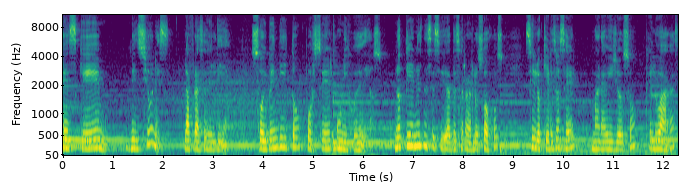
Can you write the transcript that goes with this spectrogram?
es que menciones la frase del día. Soy bendito por ser un hijo de Dios. No tienes necesidad de cerrar los ojos. Si lo quieres hacer, maravilloso que lo hagas,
